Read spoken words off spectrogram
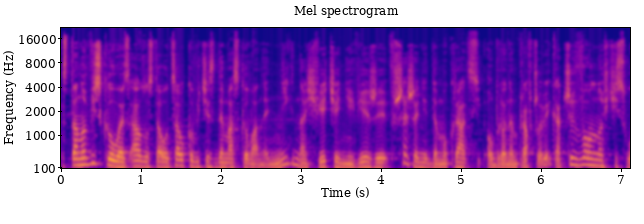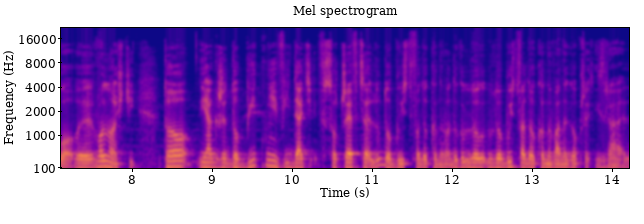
Stanowisko USA zostało całkowicie zdemaskowane. Nikt na świecie nie wierzy w szerzenie demokracji, obronę praw człowieka czy wolności słowa, wolności. To jakże dobitnie widać w soczewce ludobójstwo dokonywa, do, do, ludobójstwa dokonywanego przez Izrael.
